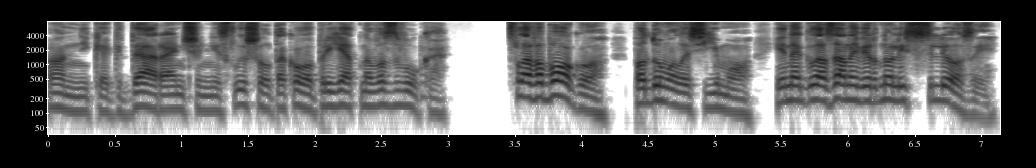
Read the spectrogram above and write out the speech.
Он никогда раньше не слышал такого приятного звука. «Слава богу!» — подумалось ему, и на глаза навернулись слезы.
